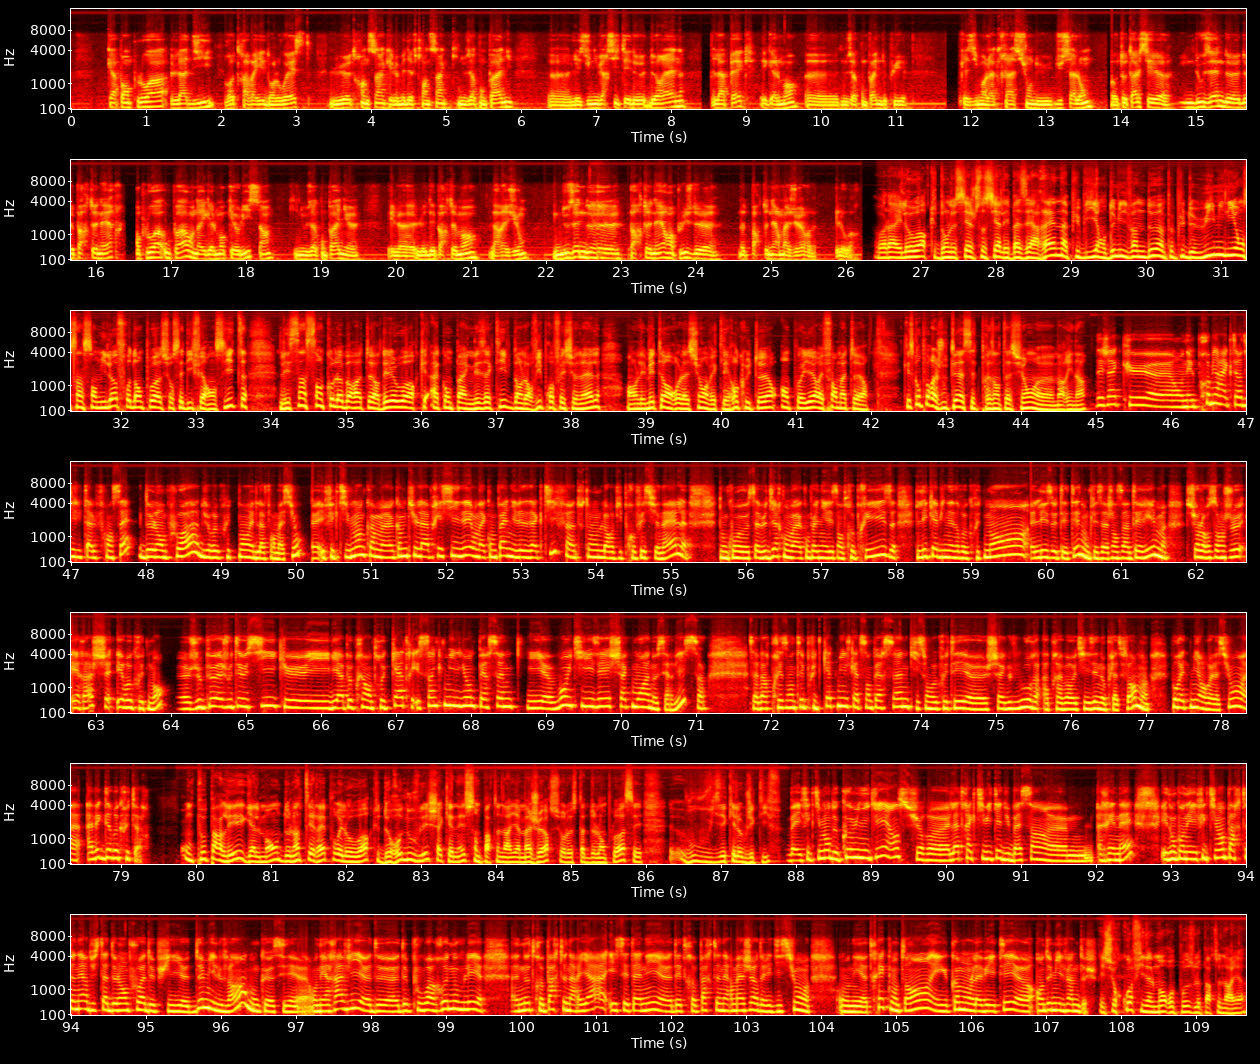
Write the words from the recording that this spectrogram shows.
Cap Emploi, l'ADI, Retravailler dans l'Ouest, l'UE35 et le MEDEF 35 qui nous accompagnent, les universités de, de Rennes, l'APEC également nous accompagne depuis quasiment la création du, salon. Au total, c'est euh, une douzaine de, partenaires, emploi ou pas. On a également Keolis hein, qui nous accompagne euh, et le, département, la région. Une douzaine de partenaires en plus de notre partenaire majeur, Hello Voilà, Hello Work, dont le siège social est basé à Rennes, a publié en 2022 un peu plus de 8 500 000 offres d'emploi sur ses différents sites. Les 500 collaborateurs d'Hello Work accompagnent les actifs dans leur vie professionnelle en les mettant en relation avec les recruteurs, employeurs et formateurs. Qu'est-ce qu'on peut rajouter à cette présentation, euh, Marina? Déjà que euh, on est le premier acteur digital français de l'emploi, du recrutement et de la formation. Euh, effectivement, comme comme tu l'as précisé, on accompagne les actifs tout au long de leur vie professionnelle. Donc ça veut dire qu'on va accompagner les entreprises, les cabinets de recrutement, les ETT, donc les agences d'intérim, sur leurs enjeux RH et recrutement. je peux ajouter aussi qu'il y a à peu près entre 4 et 5 millions de personnes qui vont utiliser chaque mois nos services. Ça va représenter plus de 4400 personnes qui sont recrutées euh, chaque jour après avoir utilisé nos plateformes pour être mis en relation euh, avec des recruteurs. On peut parler également de l'intérêt pour Hello Work de renouveler chaque année son partenariat majeur sur le stade de l'emploi. C'est vous, vous visez quel objectif? Bah Effectivement, de communiquer hein, sur euh, l'attractivité du bassin euh, rennais. Et donc, on est effectivement partenaire du stade de l'emploi depuis 2020. Euh, donc, c'est, on est ravis de, de, pouvoir renouveler notre partenariat. Et cette année, d'être partenaire majeur de l'édition, on est très content. Et comme on l'avait été en 2022. Et sur quoi finalement repose le partenariat?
